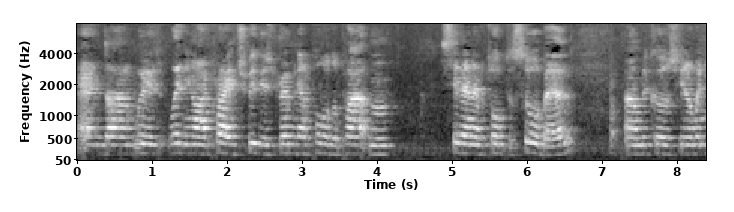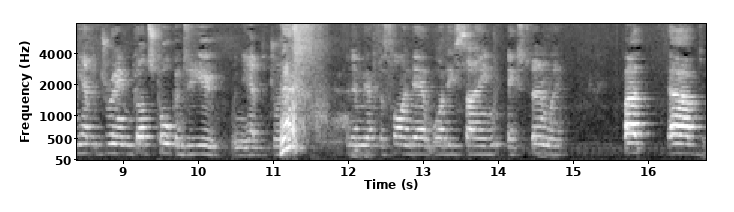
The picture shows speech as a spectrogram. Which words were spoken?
And um, we're, Wendy and I prayed through this dream. We're going to pull it apart and sit down and have a talk to Sue about it. Um, because, you know, when you have a dream, God's talking to you when you have the dream. and then we have to find out what He's saying externally. But um,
